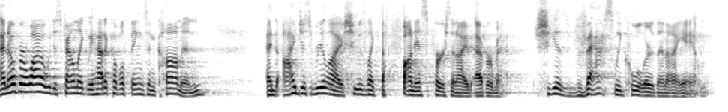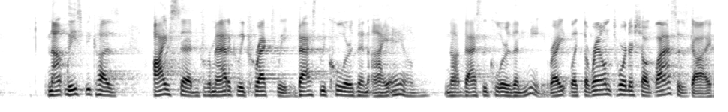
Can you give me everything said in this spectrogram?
And over a while, we just found like we had a couple things in common. And I just realized she was like the funnest person I've ever met. She is vastly cooler than I am. Not least because I said grammatically correctly, vastly cooler than I am, not vastly cooler than me, right? Like the round tortoiseshell glasses guy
